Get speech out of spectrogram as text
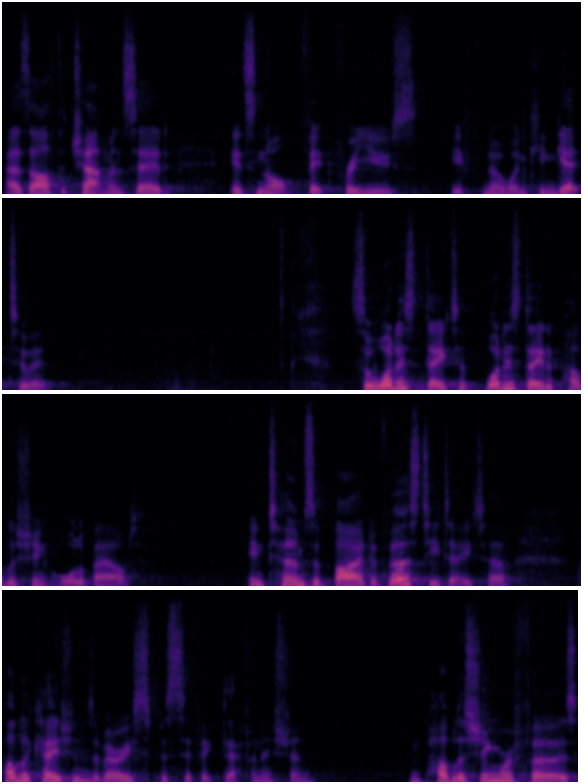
As Arthur Chapman said, it's not fit for use if no one can get to it. So what is data, what is data publishing all about? In terms of biodiversity data, Publication is a very specific definition. And publishing refers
